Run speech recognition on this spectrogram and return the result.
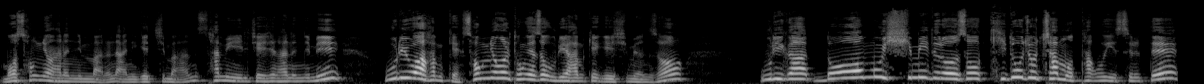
뭐 성령 하느님만은 아니겠지만 삼위일체이신 하느님이 우리와 함께 성령을 통해서 우리와 함께 계시면서 우리가 너무 힘이 들어서 기도조차 못하고 있을 때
